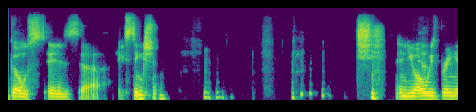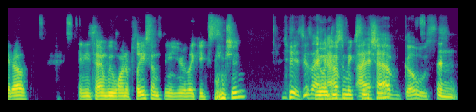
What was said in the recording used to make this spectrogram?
Ghost is uh, extinction, and you Yeah. always bring it up anytime we want to play something. You're like extinction. it's because I You wanna do have, some I have ghosts. And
